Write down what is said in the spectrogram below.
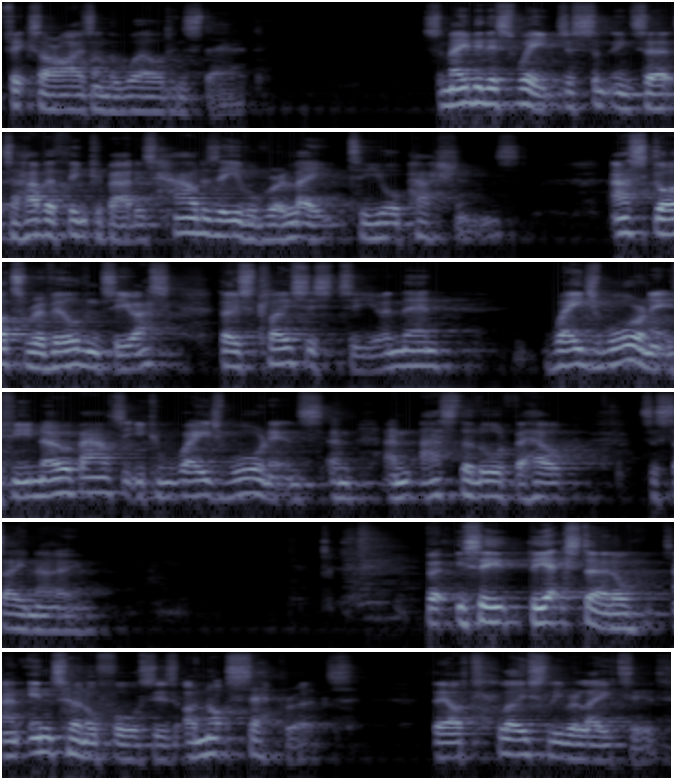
fix our eyes on the world instead. So maybe this week, just something to, to have a think about is how does evil relate to your passions? Ask God to reveal them to you. Ask those closest to you, and then wage war on it. If you know about it, you can wage war on it and, and, and ask the Lord for help to say no. But you see, the external and internal forces are not separate, they are closely related.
